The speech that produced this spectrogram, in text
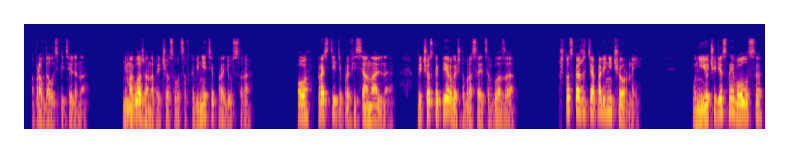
— оправдалась Петелина. Не могла же она причесываться в кабинете продюсера. «О, простите, профессиональная. Прическа первая, что бросается в глаза. Что скажете о Полине Черной?» «У нее чудесные волосы,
